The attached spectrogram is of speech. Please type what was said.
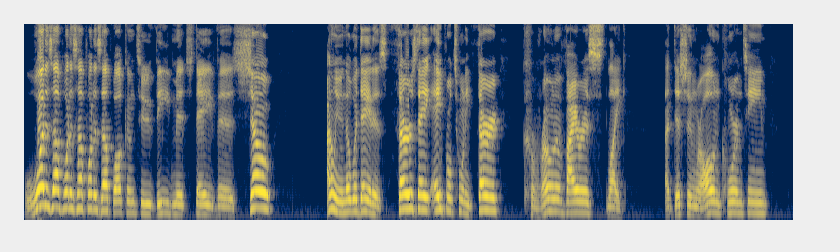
What is up? What is up? What is up? Welcome to the Mitch Davis Show. I don't even know what day it is. Thursday, April 23rd. Coronavirus like edition. We're all in quarantine.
